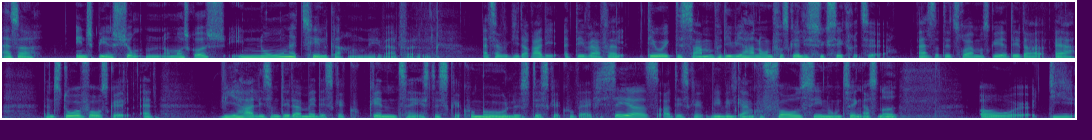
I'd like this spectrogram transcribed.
altså, inspirationen, og måske også i nogle af tilgangene i hvert fald. Altså, jeg vil give dig ret i, at det i hvert fald, det er jo ikke det samme, fordi vi har nogle forskellige succeskriterier. Altså, det tror jeg måske er det, der er den store forskel, at vi har ligesom det der med, at det skal kunne gentages, det skal kunne måles, det skal kunne verificeres, og det skal, vi vil gerne kunne forudsige nogle ting og sådan noget. Og øh, de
